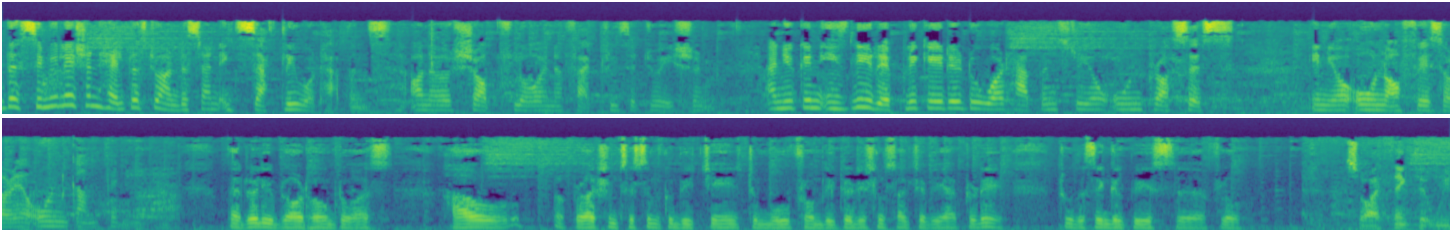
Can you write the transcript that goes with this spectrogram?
The simulation helped us to understand exactly what happens on a shop floor in a factory situation. And you can easily replicate it to what happens to your own process in your own office or your own company. That really brought home to us how a production system could be changed to move from the traditional structure we have today to the single piece uh, flow. So I think that we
